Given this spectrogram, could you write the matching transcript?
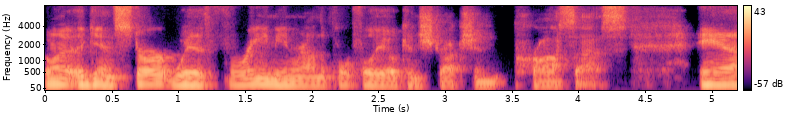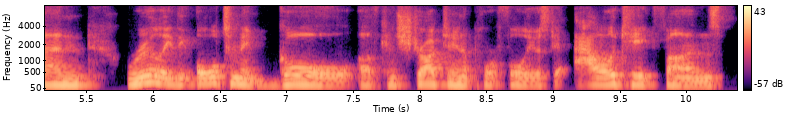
I want to again start with framing around the portfolio construction process. And really, the ultimate goal of constructing a portfolio is to allocate funds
